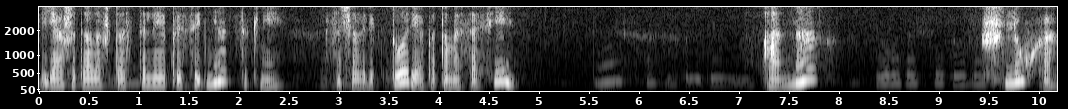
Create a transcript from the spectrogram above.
Я ожидала, что остальные присоединятся к ней, Сначала Виктория, потом и София. Она шлюха.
